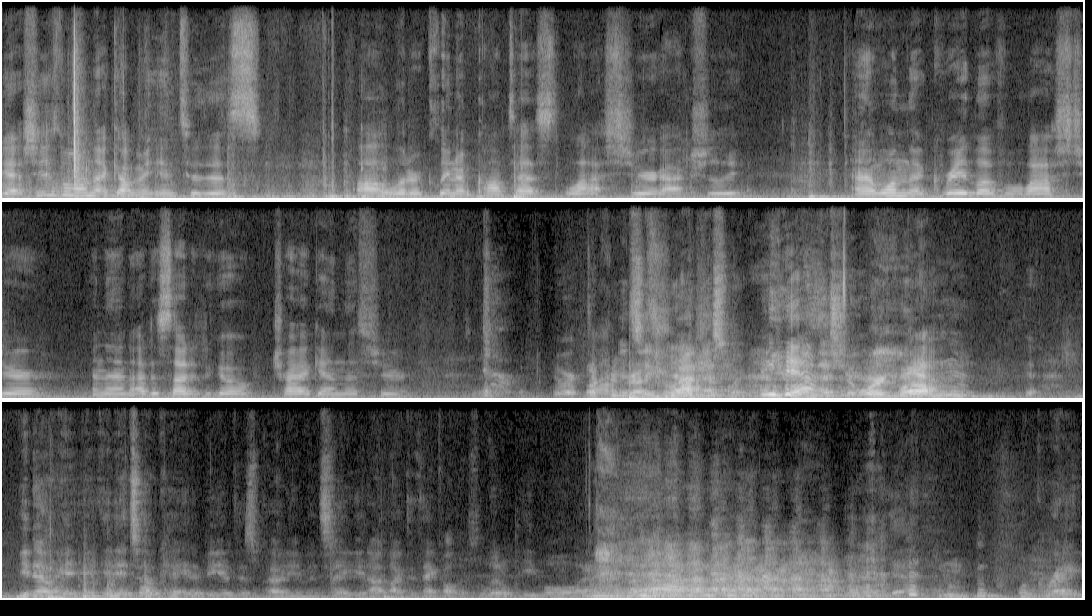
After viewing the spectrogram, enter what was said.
Yeah, she's the one that got me into this uh, litter cleanup contest last year, actually. And I won the grade level last year, and then I decided to go try again this year. So it worked Well, out. congrats. And so you this one. and You won this It year. worked well. Yeah. You know, it, it- and it's okay to be at this podium and say, you know, I'd like to thank all those little people. and- Yeah. Well, great,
